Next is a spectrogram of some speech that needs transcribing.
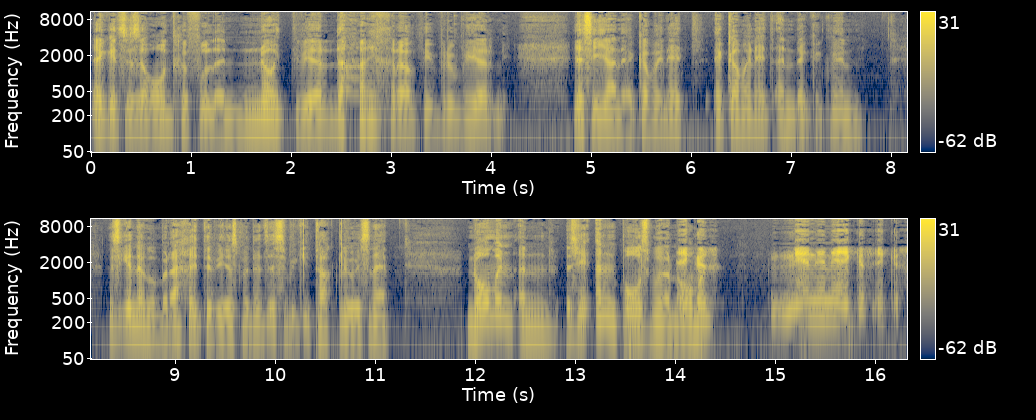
Ek het soos 'n hond gevoel en nooit weer daai grappie probeer nie. Ja, sien Jan, ek kan my net ek kan my net indink. Ek meen dis een ding om reguit te wees, maar dit is 'n bietjie takloos, né? Norman, in is jy in Polsmoor, Norman? Is, nee, nee, nee, ek is ek is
